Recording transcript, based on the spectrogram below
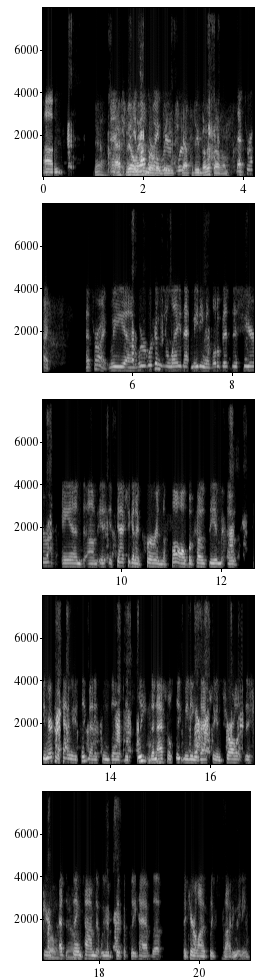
um, Yeah, And- ask and Bill by the way, we're- we're- got to do both of them. that's right. That's right. We uh, we're we're going to delay that meeting a little bit this year, and um, it, it's actually going to occur in the fall because the uh, the American Academy of Sleep Medicine, the, the sleep the national sleep meeting is actually in Charlotte this year Charlotte, at the yeah. same time that we would typically have the the Carolina Sleep Society meeting.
